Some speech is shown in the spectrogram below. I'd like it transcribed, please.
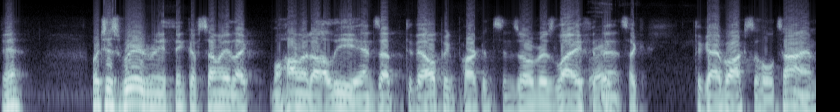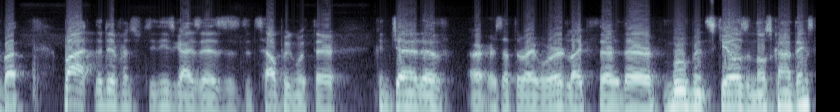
Yeah. Which is weird when you think of somebody like Muhammad Ali ends up developing Parkinson's over his life, and then it's like the guy boxed the whole time. But but the difference between these guys is is it's helping with their congenitive, or is that the right word? Like their their movement skills and those kind of things.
